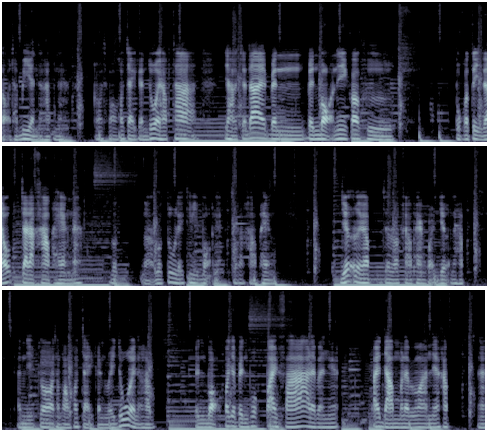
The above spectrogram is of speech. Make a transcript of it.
ต่อทะเบียนนะครับนะก็ทำความเข้าใจกันด้วยครับ ถ้าอยากจะได้เป็นเป็นเบาะนี่ก็คือปกติแล้วจะราคาแพงนะรถรถตู้เล็กที่มีเบาะเนี่ยจะราคาแพงเยอะเลยครับ จะราคาแพงกว่าเยอะนะครับ อันนี้ก็ทำความเข้าใจกันไว้ด้วยนะครับ เป็นเบาะก็จะเป็นพวกป้ายฟ้าอะไรแบบนี้ป้ายดำอะไรประมาณนี้ครับนะ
